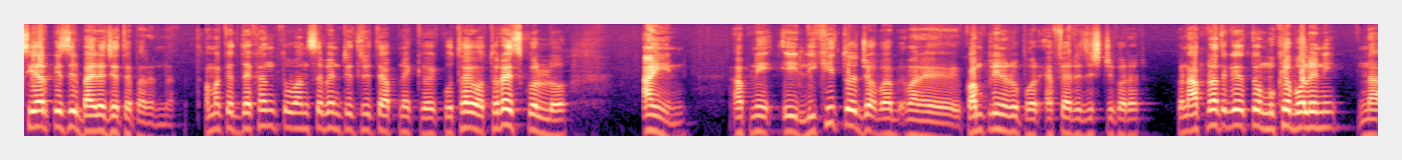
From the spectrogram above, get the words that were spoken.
সিআরপিসির বাইরে যেতে পারেন না। আমাকে দেখান তো ওয়ান সেভেন্টি থ্রিতে আপনাকে কোথায় অথরাইজ করল আইন, আপনি এই লিখিত জবাব মানে কমপ্লেনের উপর এফআইআর রেজিস্ট্রি করার। কারণ আপনাকে তো মুখে বলেনি, না,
